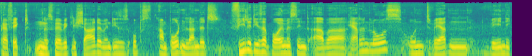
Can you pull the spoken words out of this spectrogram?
Perfekt. Und es wäre wirklich schade, wenn dieses Obst am Boden landet. Viele dieser Bäume sind aber herrenlos und werden wenig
